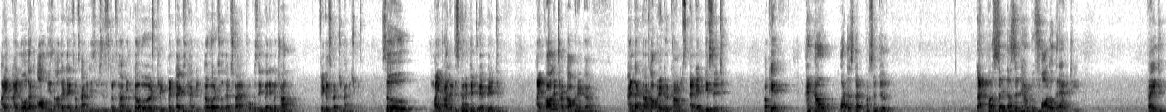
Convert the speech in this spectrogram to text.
I, I know that all these other types of sanitation systems have been covered, treatment types have been covered, so that's why I'm focusing very much on fecal sludge management. So my toilet is connected to a pit, I call a truck operator, and that truck operator comes and empties it. Okay? And now what does that person do? That person doesn't have to follow gravity, right?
